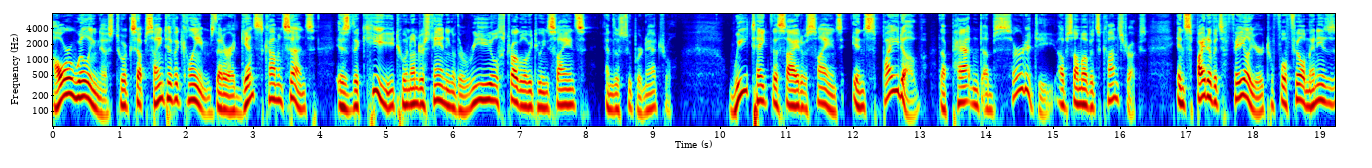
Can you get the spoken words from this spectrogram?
Our willingness to accept scientific claims that are against common sense is the key to an understanding of the real struggle between science and the supernatural. We take the side of science in spite of the patent absurdity of some of its constructs, in spite of its failure to fulfill many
